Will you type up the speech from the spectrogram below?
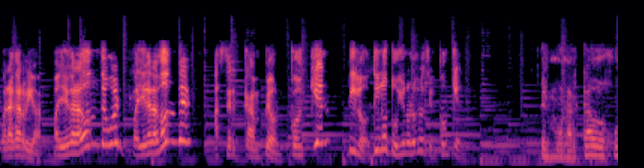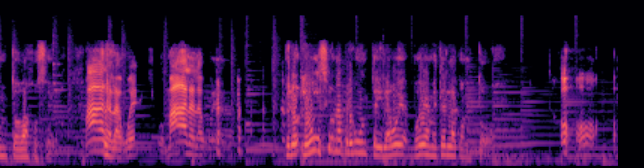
Para acá arriba. ¿Para llegar a dónde, bueno? ¿Para llegar a dónde? A ser campeón. ¿Con quién? Dilo, dilo tú, yo no lo quiero decir. ¿Con quién? El monarcado junto a Bajo Cero. Mala la weá, mala la weá. Pero le voy a decir una pregunta y la voy a, voy a meterla con todo. Oh, oh, oh.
